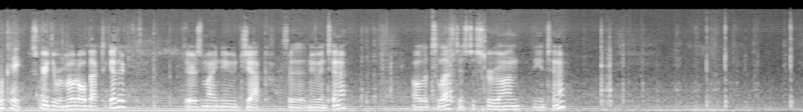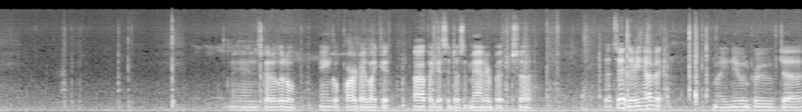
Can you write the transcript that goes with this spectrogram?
Okay, screwed the remote all back together. There's my new jack for the new antenna. All that's left is to screw on the antenna. And it's got a little angle part. I like it up. I guess it doesn't matter, but uh, that's it. There you have it. My new improved uh,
